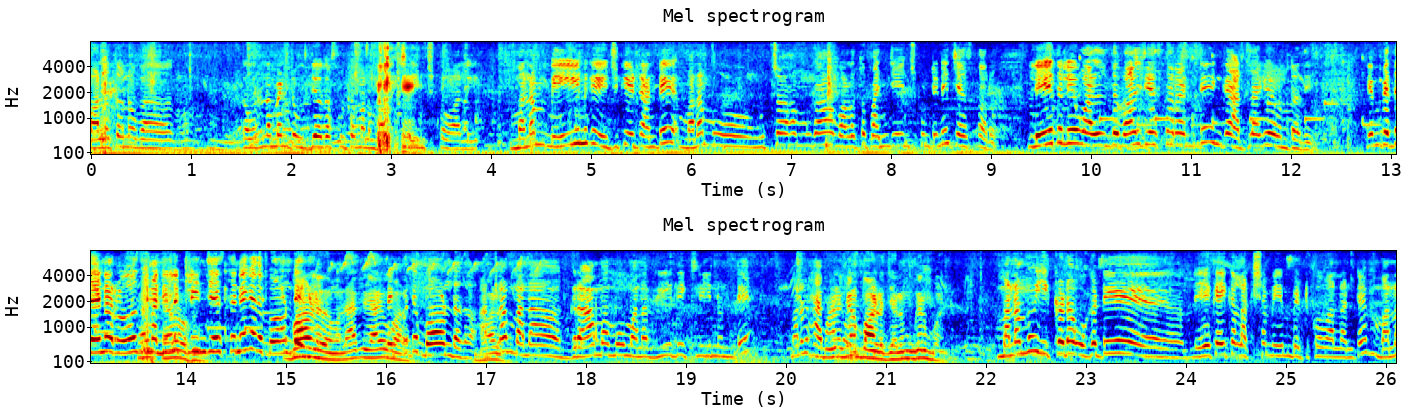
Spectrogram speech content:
వాళ్ళతో గవర్నమెంట్ ఉద్యోగస్తులతో మనం చేయించుకోవాలి. మనం మెయిన్గా ఎడ్యుకేట్ అంటే మనము ఉత్సాహంగా వాళ్ళతో పని చేయించుకుంటేనే చేస్తారు. లేదులే వాళ్ళు వాళ్ళు చేస్తారంటే ఇంకా అట్లాగే ఉంటుంది. ఏం పెద్దయినా రోజు మన ఇల్లు క్లీన్ చేస్తేనే కదా బాగుంటుంది లేకపోతే బాగుండదు. అట్లా మన గ్రామము మన వీధి క్లీన్ ఉంటే మనం హ్యాపీగా మనము ఇక్కడ ఒకటే ఏకైక లక్ష్యం ఏం పెట్టుకోవాలంటే మన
